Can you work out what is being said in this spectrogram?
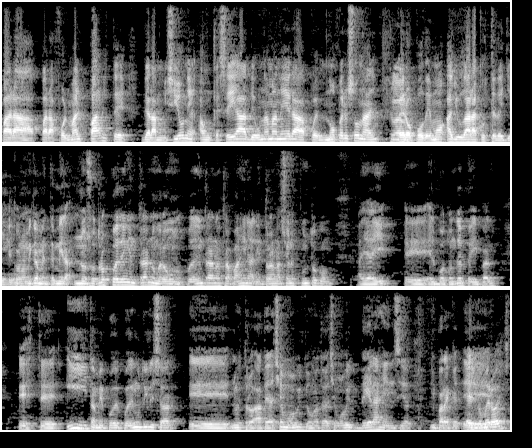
para, para formar parte de las misiones, aunque sea de una manera pues no personal, pero podemos ayudar a que ustedes lleguen? Económicamente, mira, nosotros pueden entrar, número uno, pueden entrar a nuestra página alientolasnaciones.com, hay ahí eh, el botón de PayPal. Este, y también pueden utilizar eh, nuestro ATH móvil, que es un ATH móvil de la agencia. Y para que, ¿El eh, número es?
